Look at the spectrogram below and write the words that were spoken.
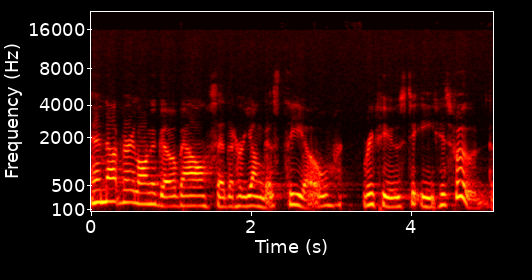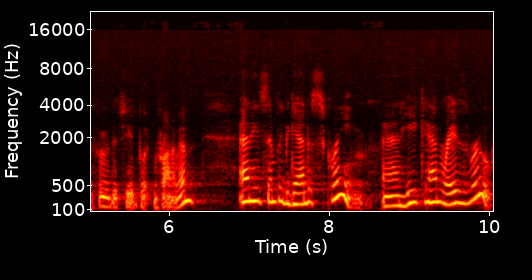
and not very long ago, Val said that her youngest, Theo, refused to eat his food, the food that she had put in front of him, and he simply began to scream, and he can raise the roof.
